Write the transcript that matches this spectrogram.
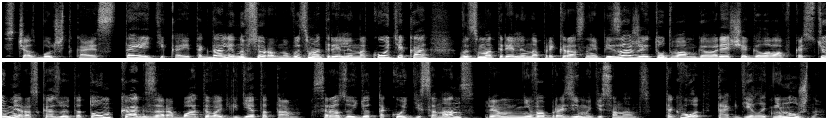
сейчас больше такая эстетика и так далее, но все равно вы смотрели на котика, вы смотрели на прекрасные пейзажи, и тут вам говорящая голова в костюме рассказывает о том, как зарабатывать где-то там. Сразу идет такой диссонанс, прям невообразимый диссонанс. Так вот, так делать не нужно.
